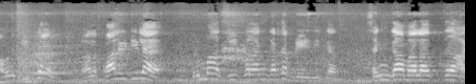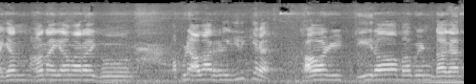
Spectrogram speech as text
அவனுக்கு ஈக்குவலன் நல்ல குவாலிட்டியில் பிரம்மாக்கு ஈக்குவலன்கிறத அப்படி எழுதியிருக்கார். செங்கமலத்து அயன் அணையமறையோர் அப்படி அவர்கள் இருக்கிற காழி ஸ்ரீராம நகர்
